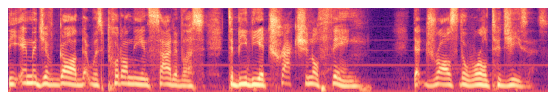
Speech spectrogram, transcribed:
the image of God that was put on the inside of us to be the attractional thing that draws the world to Jesus.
